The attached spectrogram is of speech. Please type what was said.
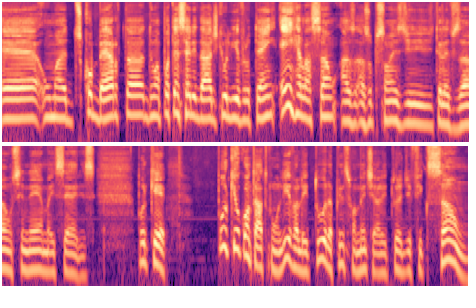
é uma descoberta de uma potencialidade que o livro tem em relação às, às opções de, de, televisão, cinema e séries. Por quê? Porque o contato com o livro, a leitura, principalmente a leitura de ficção,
